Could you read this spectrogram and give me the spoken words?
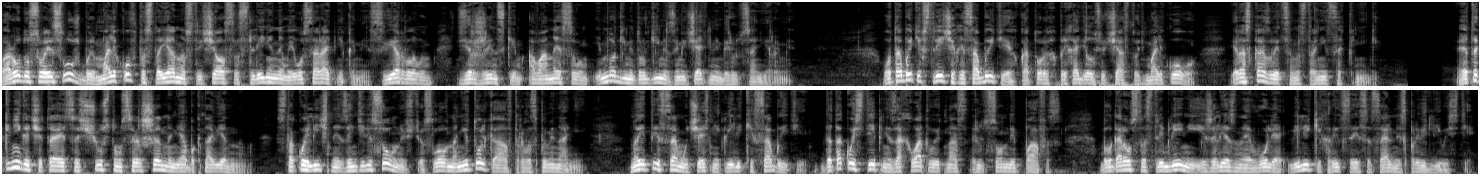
По роду своей службы Мальков постоянно встречался с Лениным и его соратниками, Сверловым, Дзержинским, Аванесовым и многими другими замечательными революционерами. Вот об этих встречах и событиях, в которых приходилось участвовать Малькову, и рассказывается на страницах книги. Эта книга читается с чувством совершенно необыкновенным, с такой личной заинтересованностью, словно не только автор воспоминаний, но и ты сам участник великих событий. До такой степени захватывают нас революционный пафос, благородство стремлений и железная воля великих рыцарей социальной справедливости,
